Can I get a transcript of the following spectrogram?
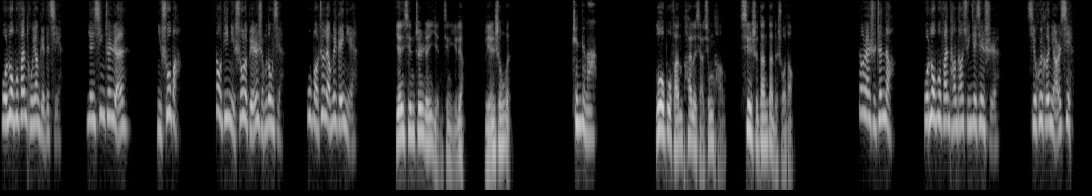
我洛不凡同样给得起。烟心真人，你说吧。”到底你收了别人什么东西？我保证两倍给你。烟心真人眼睛一亮，连声问：“真的吗？”洛不凡拍了下胸膛，信誓旦旦的说道：“当然是真的。我洛不凡堂堂巡界仙使，岂会和你儿戏？”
